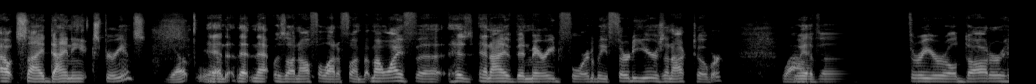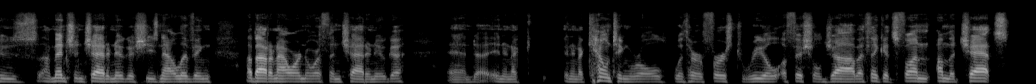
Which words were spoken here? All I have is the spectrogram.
outside dining experience Yep. yep. and that, and that was an awful lot of fun but my wife uh, has and i have been married for it'll be 30 years in october wow. we have a three year old daughter who's i mentioned chattanooga she's now living about an hour north in chattanooga and uh, in an in an accounting role with her first real official job i think it's fun on the chats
